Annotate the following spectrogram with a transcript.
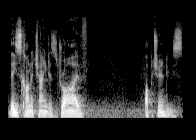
these kind of changes drive opportunities.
